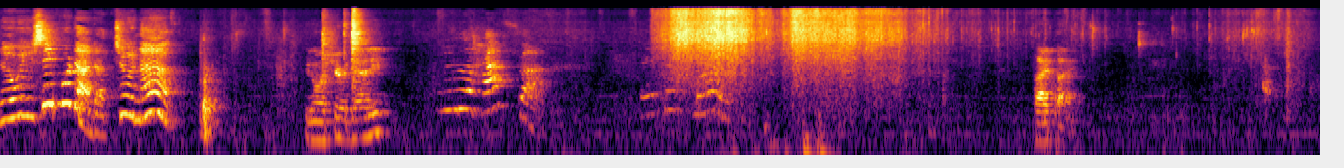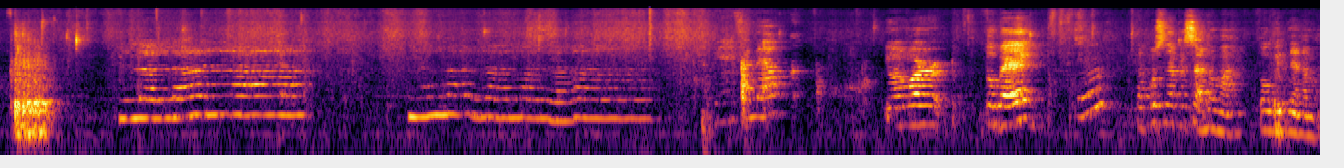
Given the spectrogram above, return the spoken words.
No, when you say for Dada too, not. You want to share with Daddy? You don't that. Bye bye. La la la. La la la la la. Some milk. You want more tubig? Hmm? Tapos na ka sa ano ha? Tubig na naman.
